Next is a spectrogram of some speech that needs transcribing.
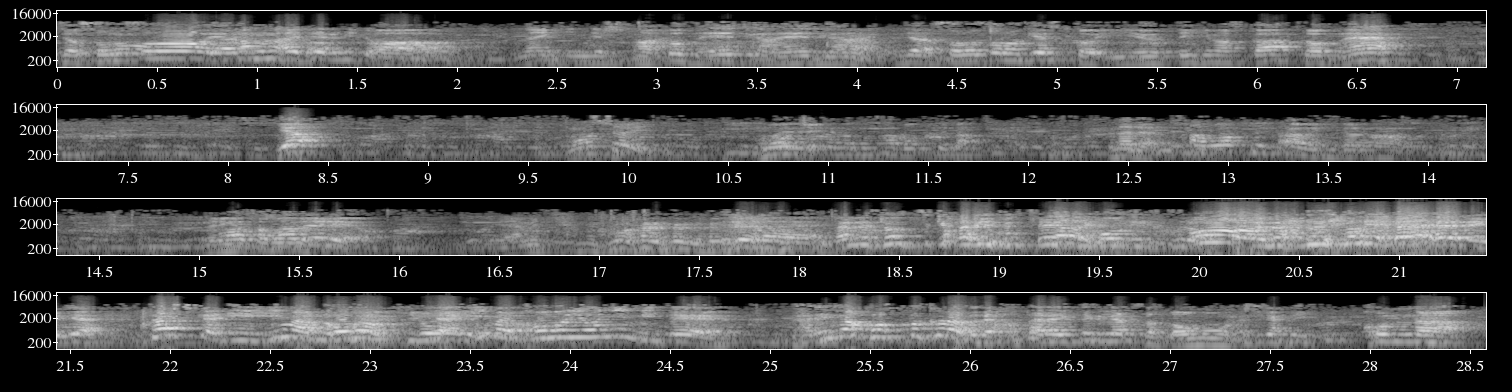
じゃあそろそろやる考えてる人あは内勤でした。そうですね、ええ時間、ええ時あ間。じゃあそろそろゲスト言っていきますか？そうですね。いや、もうちょい。もうちょい。サボってた。なんでなんでサボってた。多分左の話。何がサボって喋れよ。やめてやめて。なんでそっちから言ってんから攻撃する。おい、なんでいやいや、確かに今この、いや今この4人見て、誰がホストクラブで働いてるやつだと思うねこんな、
